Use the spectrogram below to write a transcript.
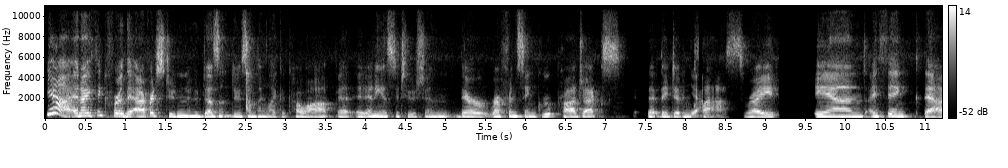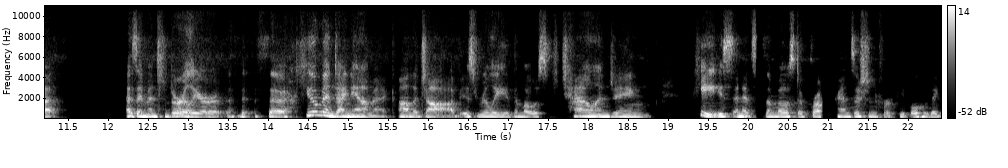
Yeah, and I think for the average student who doesn't do something like a co-op at, at any institution, they're referencing group projects that they did in yeah. class, right? And I think that, as I mentioned earlier, the, the human dynamic on the job is really the most challenging piece, and it's the most abrupt transition for people who they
